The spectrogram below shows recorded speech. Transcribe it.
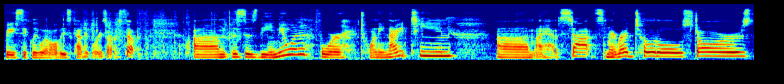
basically what all these categories are. So um, this is the new one for 2019. Um, I have stats, my read total, stars,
